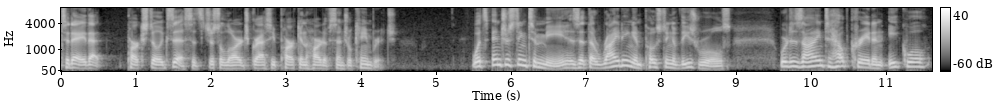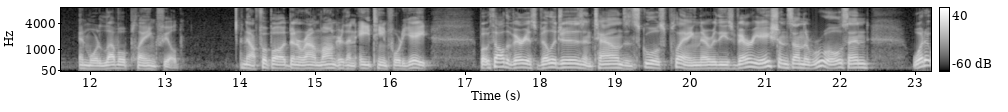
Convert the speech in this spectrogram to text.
today, that park still exists. It's just a large grassy park in the heart of central Cambridge. What's interesting to me is that the writing and posting of these rules were designed to help create an equal and more level playing field. Now, football had been around longer than 1848 but with all the various villages and towns and schools playing, there were these variations on the rules and what it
